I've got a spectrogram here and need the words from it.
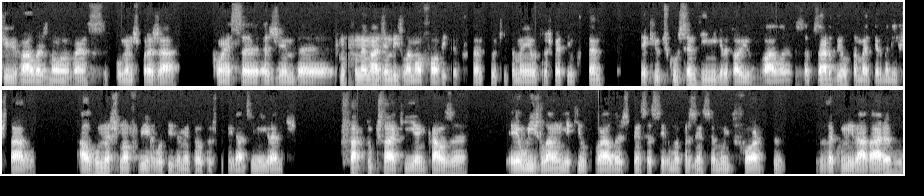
que Valas não avance, pelo menos para já, com essa agenda, que no fundo é uma agenda islamofóbica. Portanto, aqui também é outro aspecto importante, é que o discurso anti-imigratório de Valas, apesar dele também ter manifestado alguma xenofobia relativamente a outras comunidades imigrantes, facto o que está aqui em causa é o Islão e aquilo que Wilders pensa ser uma presença muito forte da comunidade árabe,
